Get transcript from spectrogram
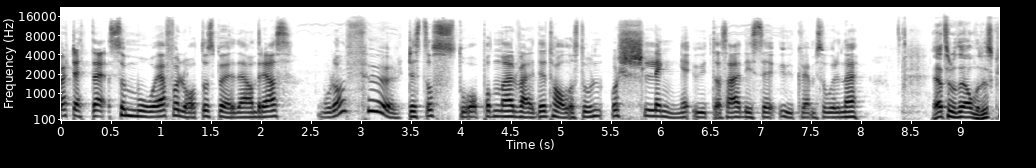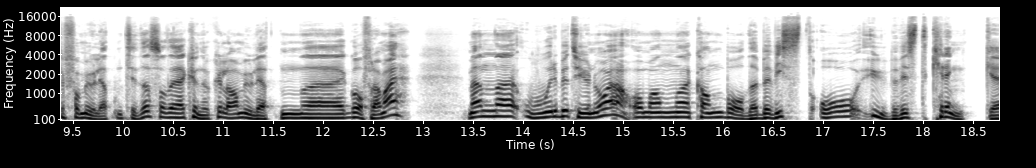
hørt dette, så må jeg få lov til å spørre deg, Andreas. Hvordan føltes det å stå på den ærverdige talerstolen og slenge ut av seg disse ukvemsordene? Jeg trodde jeg aldri skulle få muligheten til det, så jeg kunne jo ikke la muligheten eh, gå fra meg. Men eh, ord betyr noe, og man kan både bevisst og ubevisst krenke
